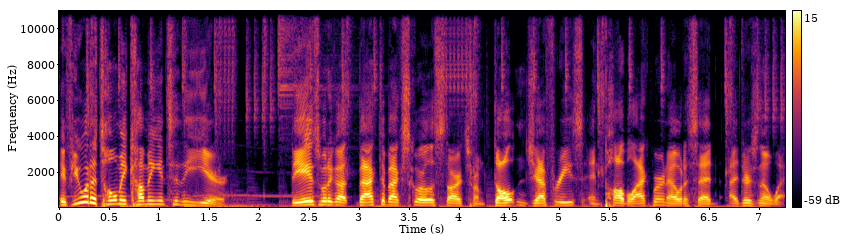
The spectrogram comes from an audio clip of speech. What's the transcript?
if you would have told me coming into the year, the A's would have got back-to-back scoreless starts from Daulton Jefferies and Paul Blackburn, I would have said, "Uh, "There's no way."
